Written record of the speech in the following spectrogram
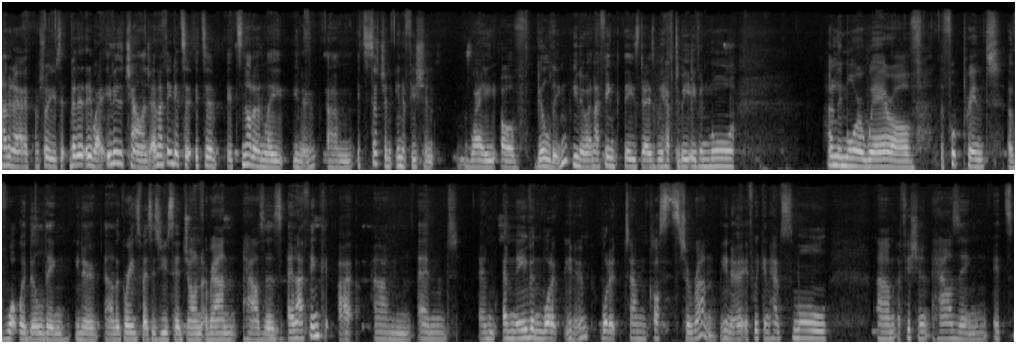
I don't know. I'm sure you said, but anyway, it is a challenge, and I think it's a, it's a, it's not only you know, um, it's such an inefficient way of building, you know, and I think these days we have to be even more, only more aware of the footprint of what we're building, you know, uh, the green space, as you said, John, around houses, and I think, I, um, and and and even what it you know what it um, costs to run. You know, if we can have small, um, efficient housing, it's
